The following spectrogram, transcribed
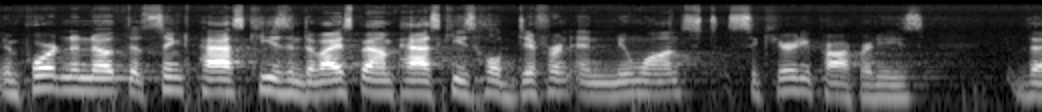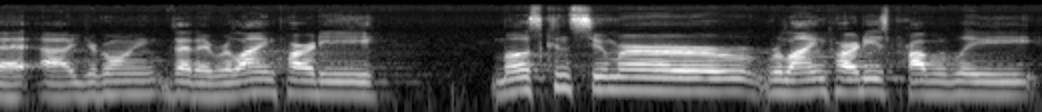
Important to note that synced passkeys and device-bound passkeys hold different and nuanced security properties that uh, you're going that a relying party, most consumer relying parties probably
